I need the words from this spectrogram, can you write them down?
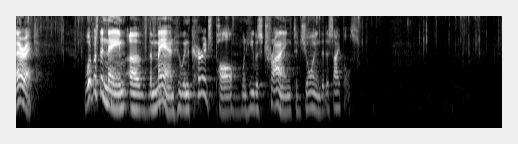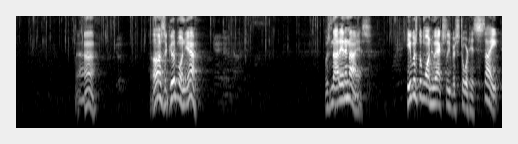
All right. What was the name of the man who encouraged Paul when he was trying to join the disciples? Ah. Oh, it's a good one, yeah. It was not Ananias. He was the one who actually restored his sight.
